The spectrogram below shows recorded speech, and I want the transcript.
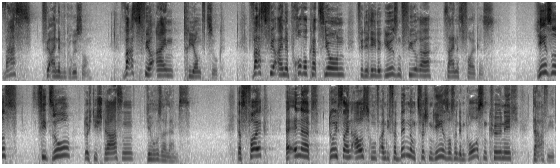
Was für eine Begrüßung. Was für ein Triumphzug. Was für eine Provokation für die religiösen Führer seines Volkes. Jesus zieht so durch die Straßen Jerusalems. Das Volk erinnert durch seinen Ausruf an die Verbindung zwischen Jesus und dem großen König David.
